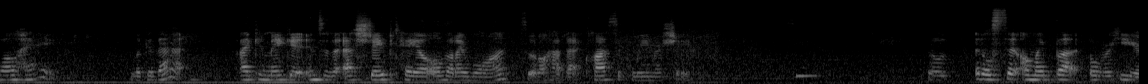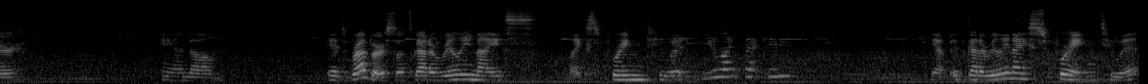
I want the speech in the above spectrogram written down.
well hey, look at that. I can make it into the S-shaped tail that I want, so it'll have that classic lemur shape. See? So it'll sit on my butt over here, and um, it's rubber, so it's got a really nice like spring to it. You like that, kitty? Yeah, it's got a really nice spring to it.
